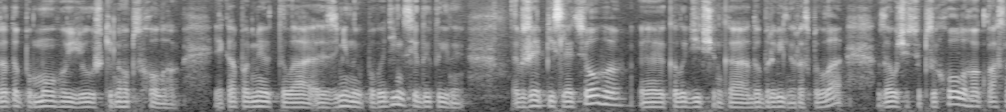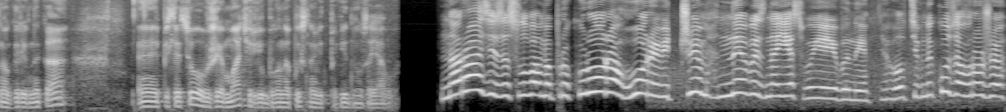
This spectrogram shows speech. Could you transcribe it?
За допомогою шкільного психолога, яка помітила зміни в поведінці дитини. Вже після цього, е, коли дівчинка добровільно розповіла за участю психолога, класного керівника, е, після цього вже матір'ю було написано відповідну заяву. Наразі, за словами прокурора, горе відчим не визнає своєї вини. Гвалтівнику загрожує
